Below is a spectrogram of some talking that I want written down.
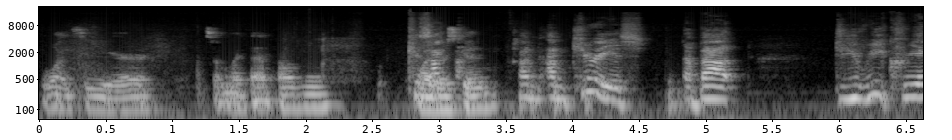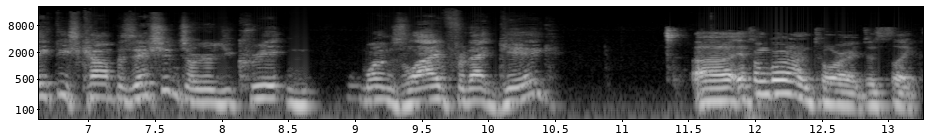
once a year, something like that, probably. 'cause I'm, I'm, I'm curious about do you recreate these compositions or are you creating ones live for that gig? Uh, if I'm going on tour, I just like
